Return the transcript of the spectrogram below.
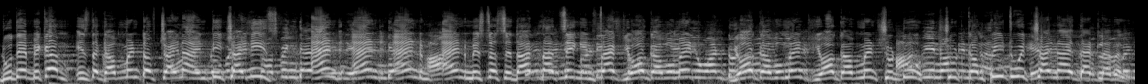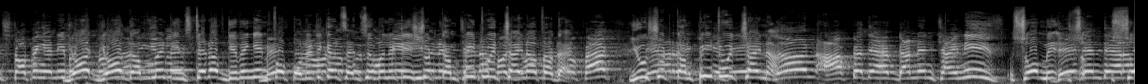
Do they become? Is the government of China anti-Chinese? And and India. and and Mr. Siddharth Nath Singh, in fact, your government, your government, your government should do should compete with China at that level. Your your government, instead of giving in for political sensibility, should compete with China for that. You should compete with China. Learn after they have done in Chinese. So, so,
